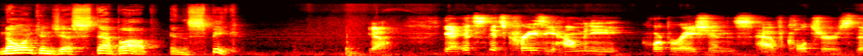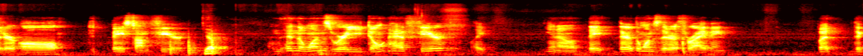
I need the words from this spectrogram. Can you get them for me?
No one can just step up and speak. Yeah, yeah. It's it's crazy how many corporations have cultures that are all based on fear, Yep. and, and the ones where you don't have fear, like you know, they they're the ones that are thriving. But the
